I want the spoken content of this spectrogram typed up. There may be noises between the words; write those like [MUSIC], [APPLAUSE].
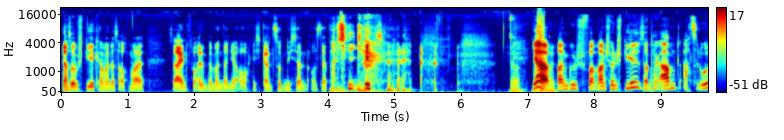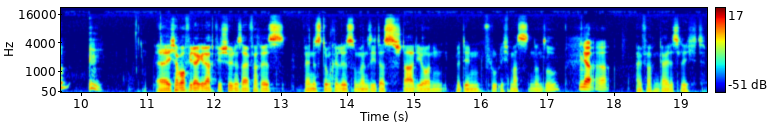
Nach so einem Spiel kann man das auch mal sein, vor allem wenn man dann ja auch nicht ganz so nüchtern aus der [LAUGHS] Partie geht. Ja, Ja, total. war ein, gut, war ein schönes Spiel, Sonntagabend, 18 Uhr. Äh, ich habe auch wieder gedacht, wie schön es einfach ist, wenn es dunkel ist und man sieht das Stadion mit den Flutlichtmasten und so. Ja, ja. Einfach ein geiles Licht.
